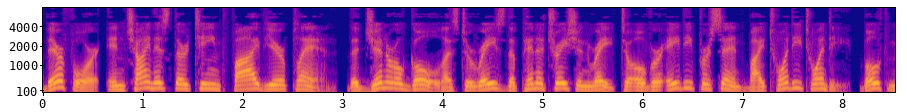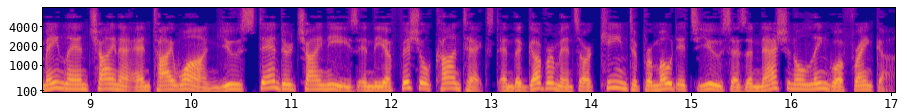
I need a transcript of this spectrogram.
Therefore, in China's 13th five-year plan, the general goal is to raise the penetration rate to over 80% by 2020. Both mainland China and Taiwan use Standard Chinese in the official context and the governments are keen to promote its use as a national lingua franca.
